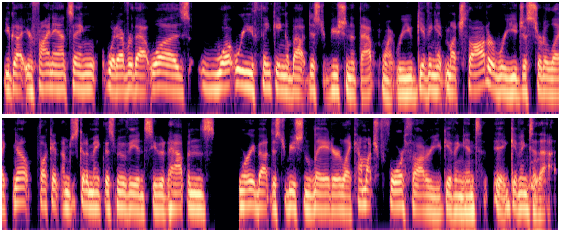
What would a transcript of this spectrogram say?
you got your financing, whatever that was. What were you thinking about distribution at that point? Were you giving it much thought, or were you just sort of like, no, fuck it, I'm just going to make this movie and see what happens? Worry about distribution later. Like, how much forethought are you giving into uh, giving to that?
